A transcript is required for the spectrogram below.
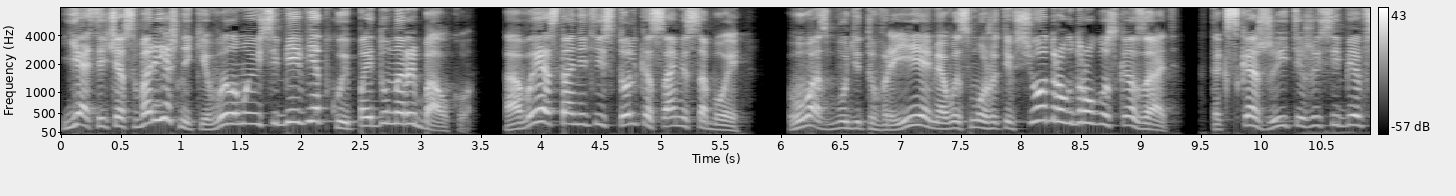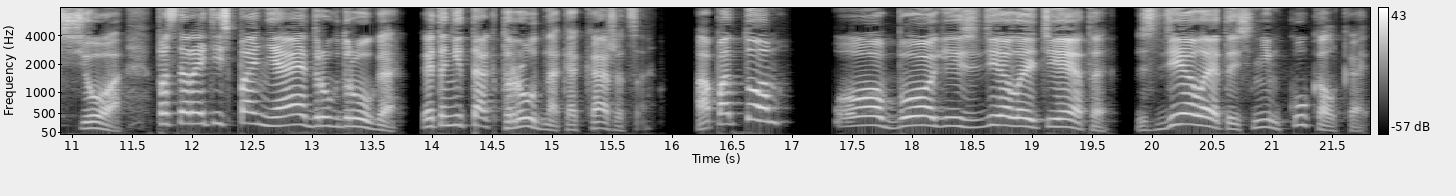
Я сейчас в орешнике выломаю себе ветку и пойду на рыбалку. А вы останетесь только сами собой. У вас будет время, вы сможете все друг другу сказать. Так скажите же себе все. Постарайтесь понять друг друга. Это не так трудно, как кажется. А потом... О, боги, сделайте это. Сделай это с ним, куколка.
